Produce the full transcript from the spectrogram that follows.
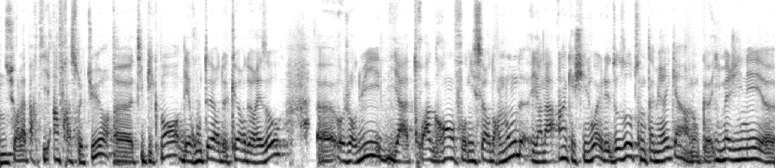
Mhm. Sur la partie infrastructure, euh, typiquement, des routeurs de cœur de réseau, aujourd'hui, il y a trois grands fournisseurs dans le monde. Il y en a un qui est chinois et les deux autres sont américains. Donc euh, imaginez euh,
